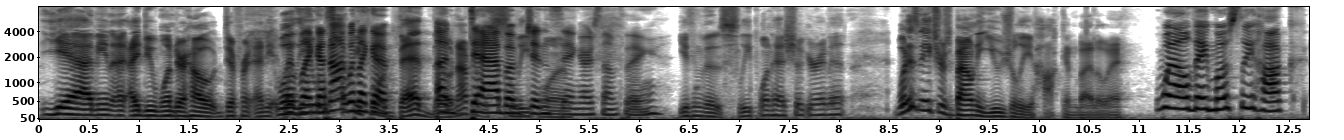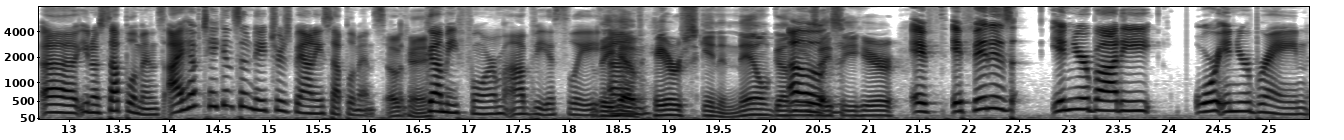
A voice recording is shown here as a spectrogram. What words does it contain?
Yeah, I mean, I, I do wonder how different any. Well, with like you, a not with like before a bed though, a not dab of ginseng One. or something. You think the sleep one has sugar in it? What is Nature's Bounty usually hawking, by the way? Well, they mostly hawk, uh, you know, supplements. I have taken some Nature's Bounty supplements. Okay. Gummy form, obviously. They Um, have hair, skin, and nail gummies. oh, I see here. if if it is in your body or in your brain,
